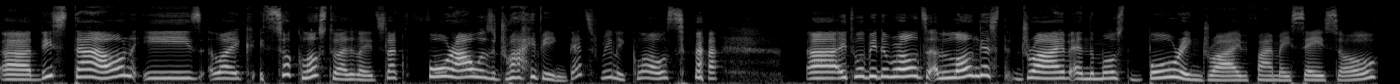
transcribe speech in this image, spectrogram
Uh, this town is like it's so close to Adelaide. It's like four hours driving. That's really close. uh, it will be the world's longest drive and the most boring drive, if I may say so.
